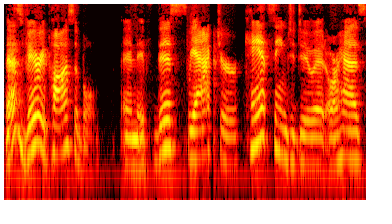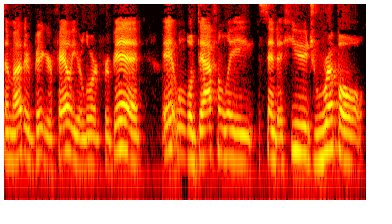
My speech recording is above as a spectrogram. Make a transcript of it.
That's very possible. And if this reactor can't seem to do it or has some other bigger failure, Lord forbid, it will definitely send a huge ripple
